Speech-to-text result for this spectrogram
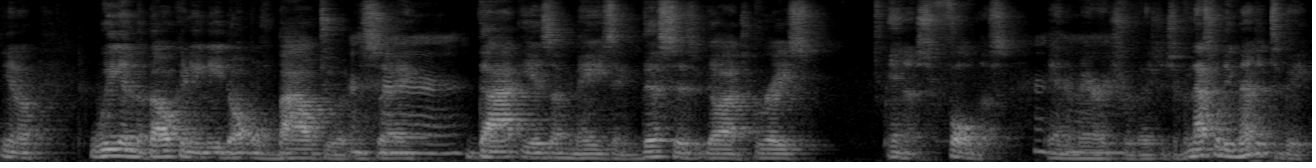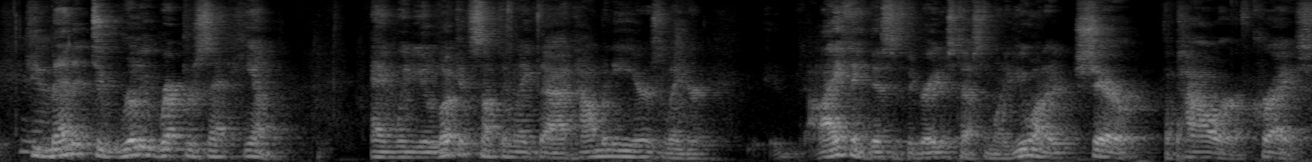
you know, we in the balcony need to almost bow to it and say, mm-hmm. that is amazing. This is God's grace in its fullness in a mm-hmm. marriage relationship. And that's what he meant it to be. He meant it to really represent him. And when you look at something like that, how many years later, I think this is the greatest testimony. You want to share the power of Christ,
